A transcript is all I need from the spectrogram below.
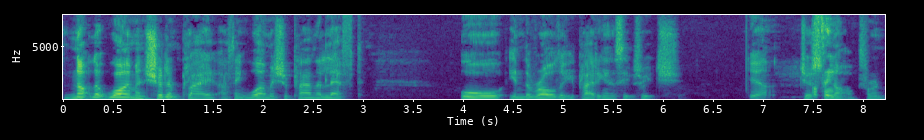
not that Weimann shouldn't play. I think Weimann should play on the left or in the role that he played against Ipswich, Yeah, just not up front.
